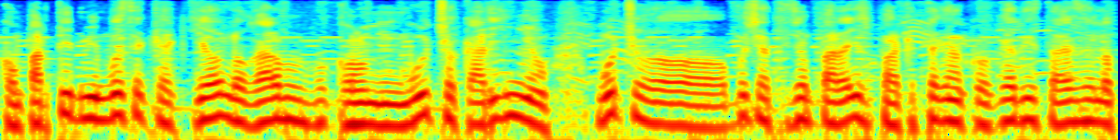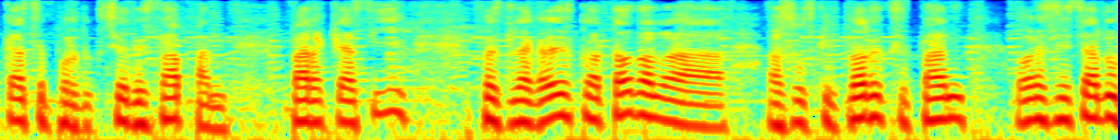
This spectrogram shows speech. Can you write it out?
compartir mi música que yo lo grabo con mucho cariño, mucho, mucha atención para ellos, para que tengan cualquier eso es lo que hace Producciones Zapan, para que así, pues le agradezco a todos los suscriptores que están, ahora sí se han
